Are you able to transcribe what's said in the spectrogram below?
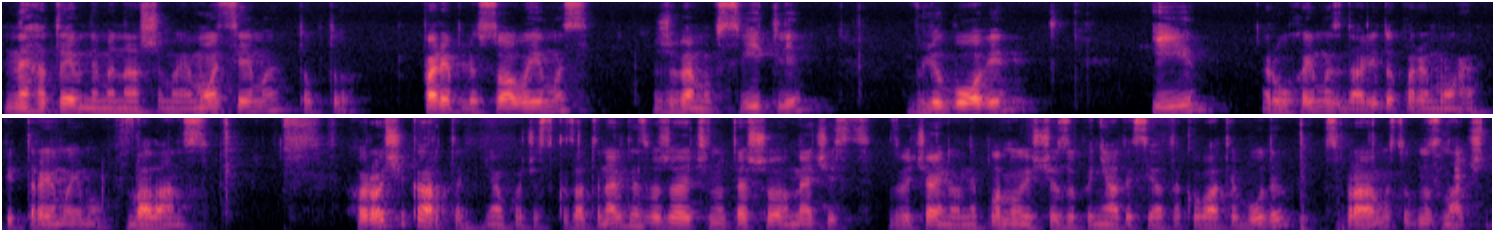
негативними нашими емоціями, тобто переплюсовуємось, живемо в світлі, в любові і рухаємось далі до перемоги. Підтримуємо баланс. Хороші карти, я вам хочу сказати, навіть незважаючи на те, що нечисть, звичайно, не планує ще зупинятися і атакувати буде, справимось однозначно.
